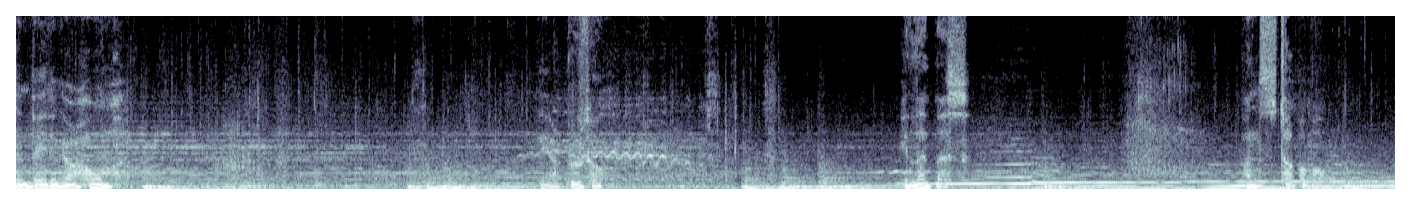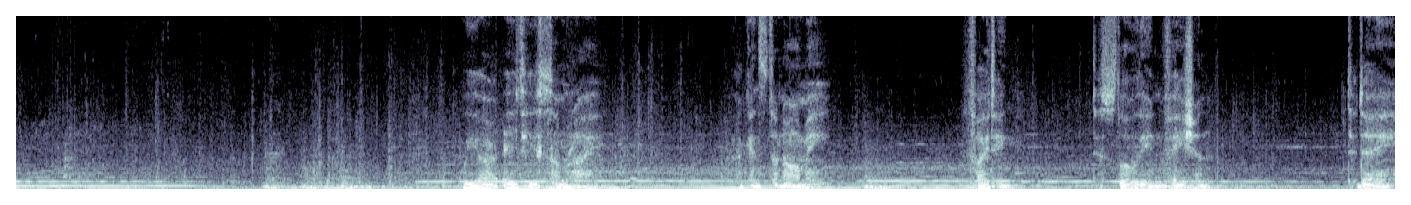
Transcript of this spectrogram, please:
invading our home. They are brutal. Relentless. Unstoppable. We are 80 samurai against an army. Fighting to slow the invasion. Today,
